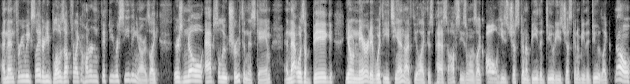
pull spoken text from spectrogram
And then three weeks later, he blows up for like 150 receiving yards. Like, there's no absolute truth in this game. And that was a big, you know, narrative with ETN. I feel like this past offseason was like, oh, he's just gonna be the dude. He's just gonna be the dude. Like, no,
